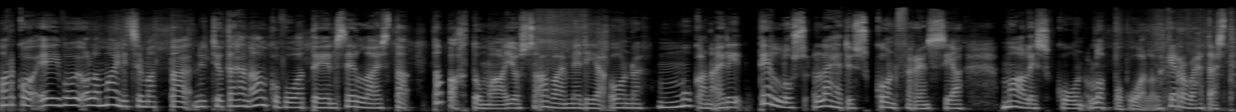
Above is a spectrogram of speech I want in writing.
Marko ei voi olla mainitsematta nyt jo tähän alkuvuoteen sellaista tapahtumaa, jossa avainmedia on mukana, eli Tellus-lähetyskonferenssia maaliskuun loppupuolella. Kerro vähän tästä.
